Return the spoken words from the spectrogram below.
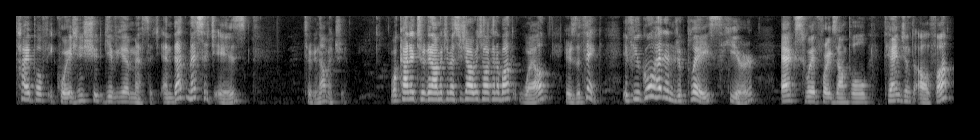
type of equation should give you a message. And that message is trigonometry. What kind of trigonometry message are we talking about? Well, here's the thing. If you go ahead and replace here x with, for example, tangent alpha,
